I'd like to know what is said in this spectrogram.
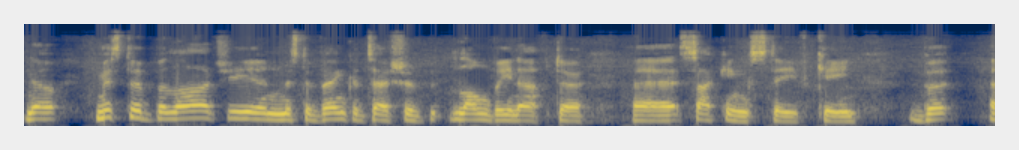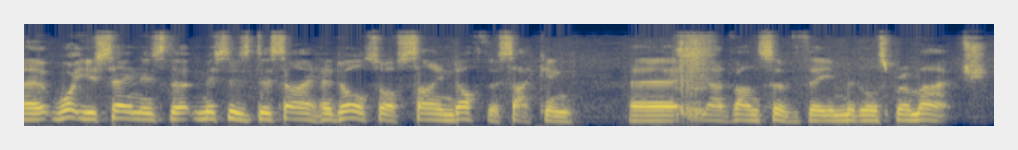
Now, Mr. Balaji and Mr. Venkatesh have long been after uh, sacking Steve Kean, but uh, what you're saying is that Mrs. Desai had also signed off the sacking uh, in advance of the Middlesbrough match.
